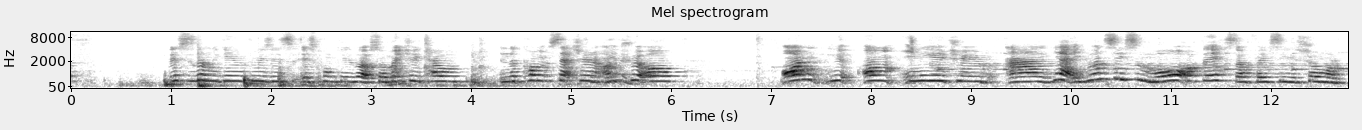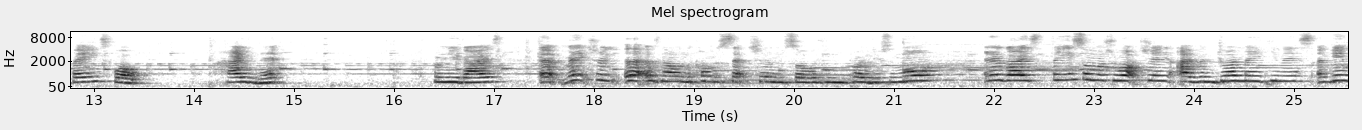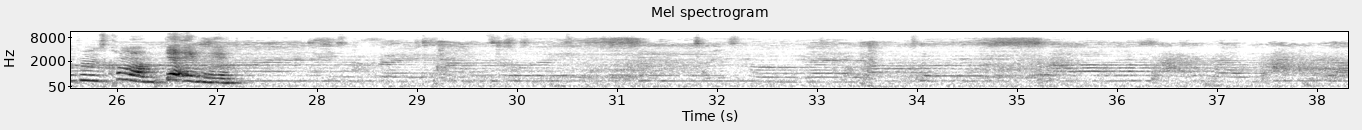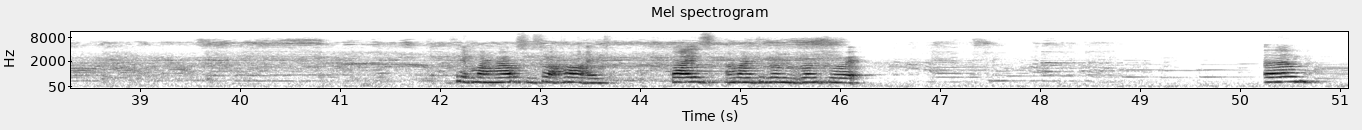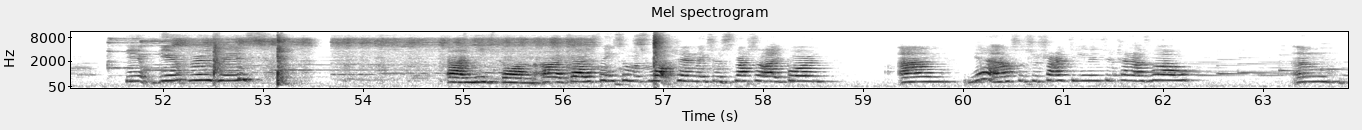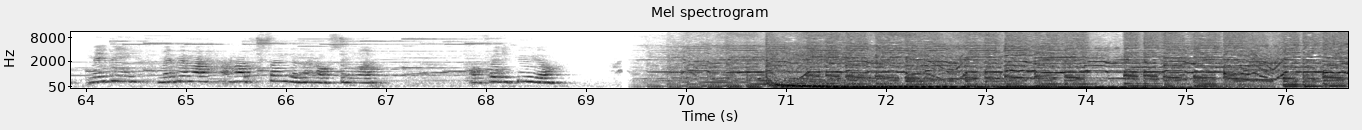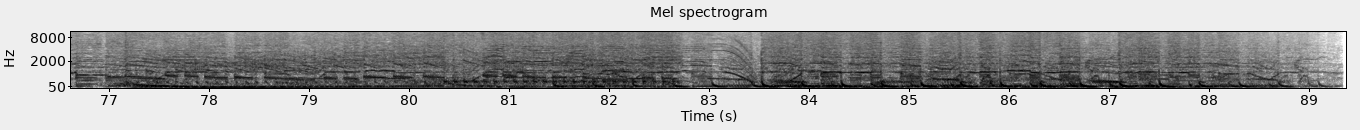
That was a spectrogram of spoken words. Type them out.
this is going to be Game of Thrones is, is pumpkin as well. So make sure you tell them in the comment section on Twitter, on you on in YouTube, and yeah, if you want to see some more of this, I'll basically show my face, well, hiding it from you guys. Uh, make sure you let us know in the comment section so we can probably do some more. Anyway, guys, thank you so much for watching. I've enjoyed making this. And Game Foods, come on, get in here. I think my house is not haunted. Guys, I might have to run, run for it. He's gone. Alright guys, thanks so much for watching. Make sure to smash the like button. And yeah, and also subscribe to YouTube channel as well. And maybe, maybe I might have Send in the house somewhere. Or Freddy Krueger.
